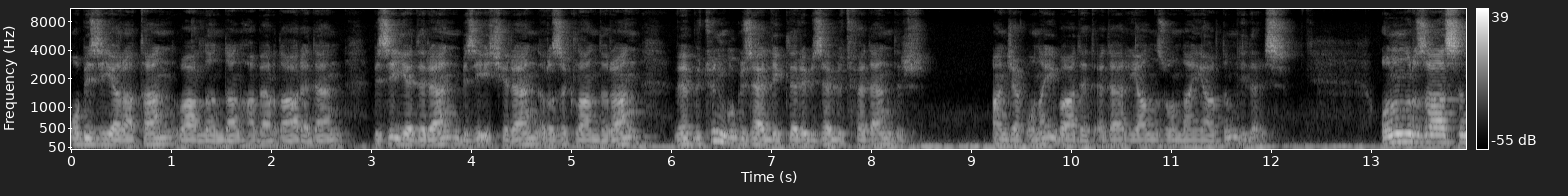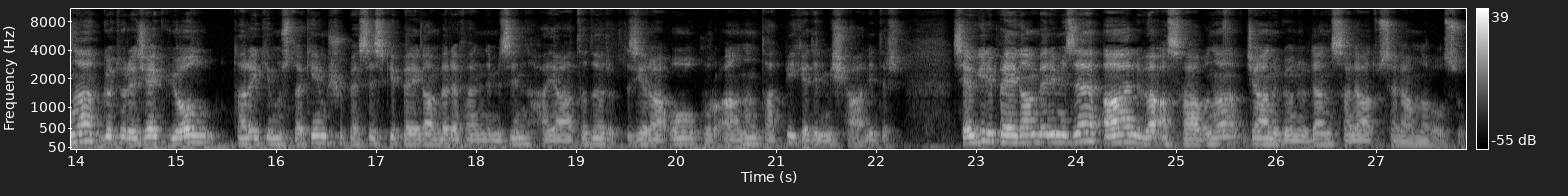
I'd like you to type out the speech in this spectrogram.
O bizi yaratan, varlığından haberdar eden, bizi yediren, bizi içiren, rızıklandıran ve bütün bu güzellikleri bize lütfedendir. Ancak ona ibadet eder, yalnız ondan yardım dileriz.'' Onun rızasına götürecek yol tarik-i müstakim şüphesiz ki Peygamber Efendimizin hayatıdır. Zira o Kur'an'ın tatbik edilmiş halidir. Sevgili Peygamberimize, al ve ashabına canı gönülden salatu selamlar olsun.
